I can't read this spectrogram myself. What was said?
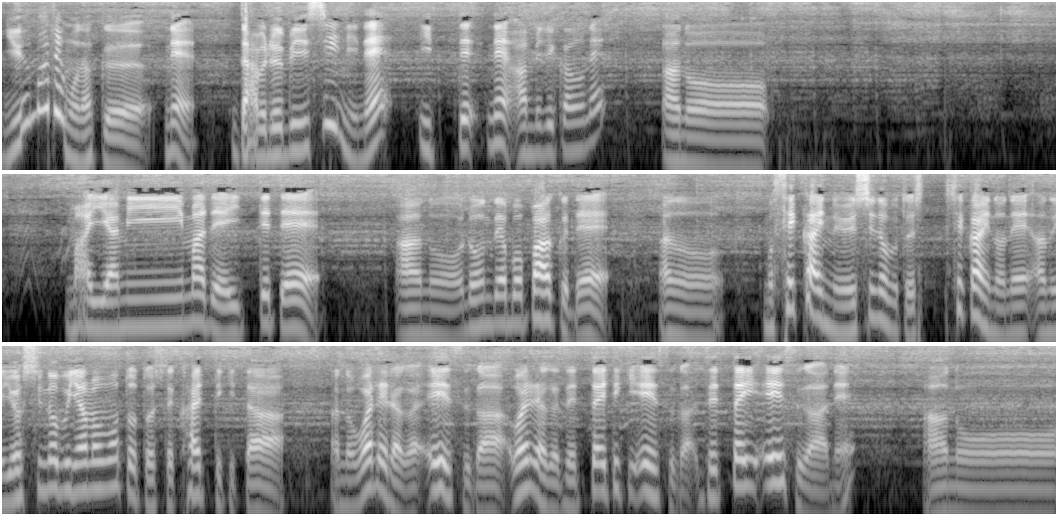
言うまでもなく、ね、WBC にね、行って、ね、アメリカのね、あのー、マイアミまで行ってて、あの、ロンデボパークで、あの、もう世界の慶喜とし、世界のね、あの、慶喜山本として帰ってきた、あの、我らがエースが、我らが絶対的エースが、絶対エースがね、あのー、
